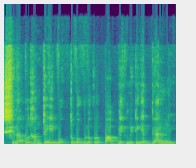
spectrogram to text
সেনাপ্রধান তো এই বক্তব্যগুলো কোনো পাবলিক মিটিংয়ে দেননি।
